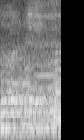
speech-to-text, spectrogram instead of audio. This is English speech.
the name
